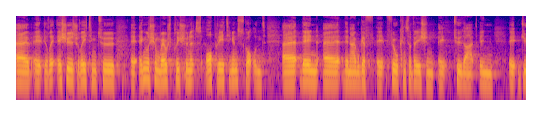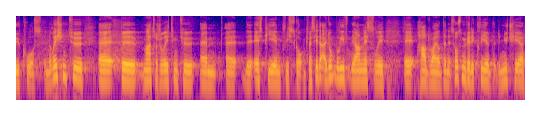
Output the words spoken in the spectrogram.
uh, uh issues relating to uh, English and Welsh police units operating in Scotland, uh, then, uh, then I will give uh, full consideration uh, to that in uh, due course. In relation to uh, the matters relating to um, uh, the SPA and Police Scotland, can I say that I don't believe they are necessarily uh, hardwired and It's also been very clear that the new chair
